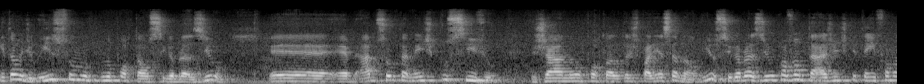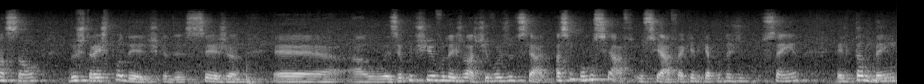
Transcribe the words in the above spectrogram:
Então, eu digo, isso no, no portal Siga Brasil é, é absolutamente possível já no portal da transparência não. E o Siga Brasil com a vantagem de que tem informação dos três poderes, quer dizer, seja é, o executivo, o legislativo ou o judiciário, assim como o CIAF. O CIAF é aquele que é protegido por senha, ele também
